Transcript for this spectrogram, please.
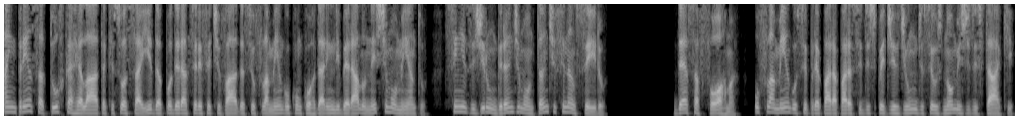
A imprensa turca relata que sua saída poderá ser efetivada se o Flamengo concordar em liberá-lo neste momento, sem exigir um grande montante financeiro. Dessa forma, o Flamengo se prepara para se despedir de um de seus nomes de destaque,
